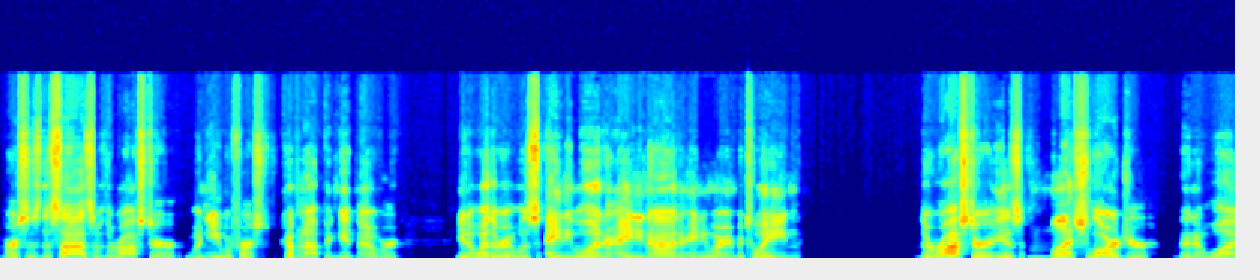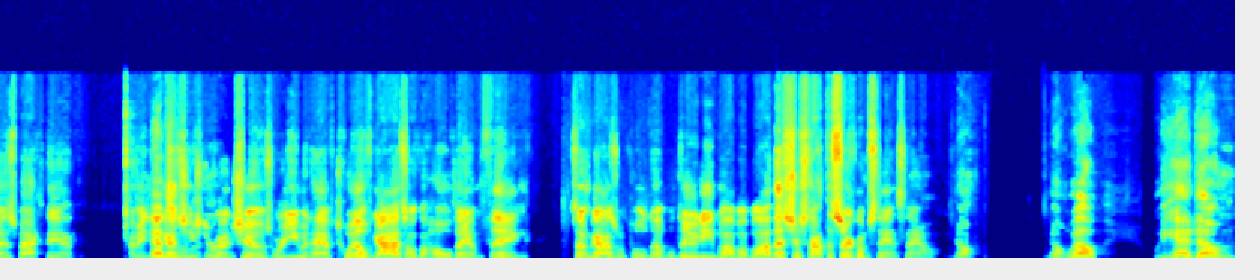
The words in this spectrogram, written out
versus the size of the roster when you were first coming up and getting over, you know, whether it was 81 or 89 or anywhere in between, the roster is much larger than it was back then. I mean, you guys used to run shows where you would have 12 guys on the whole damn thing. Some guys would pull double duty, blah, blah, blah. That's just not the circumstance now. No, no. Well, we had um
